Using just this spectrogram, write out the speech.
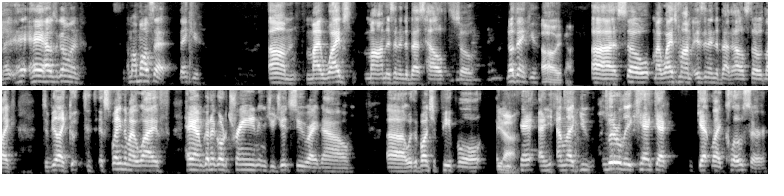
my, hey, hey, how's it going? I'm, I'm all set, thank you. Um, my wife's mom isn't in the best health, so no, thank you. Oh yeah. Uh, so my wife's mom isn't in the best health. So like to be like to explain to my wife, hey, I'm gonna go to train in jujitsu right now uh, with a bunch of people. And you Yeah. can't- and and like you literally can't get get like closer.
